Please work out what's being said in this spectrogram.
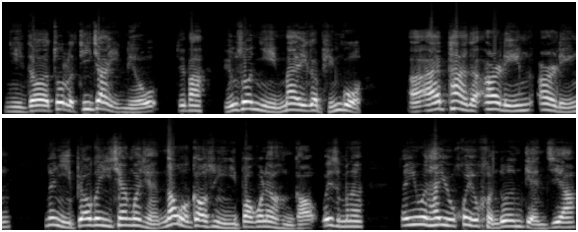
你的做了低价引流，对吧？比如说你卖一个苹果啊，iPad 二零二零，那你标个一千块钱，那我告诉你，你曝光量很高，为什么呢？那因为它有会有很多人点击啊，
